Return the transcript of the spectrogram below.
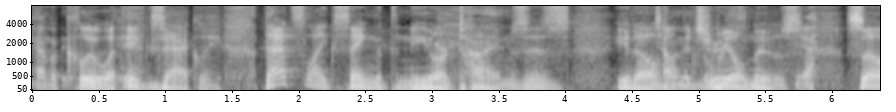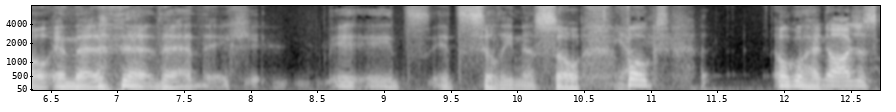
have a clue what the Exactly. That's like saying that the New York Times is, you know, Telling the truth. real news. Yeah. So, and that that, that it, it's it's silliness. So, folks, oh, go ahead. No, I was just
